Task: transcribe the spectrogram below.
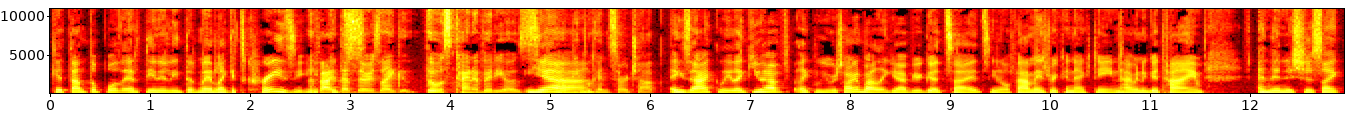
que tanto poder tiene el internet? Like, it's crazy. The fact It's- that there's like those kind of videos Yeah. that people can search up. Exactly. Like you have, like we were talking about, like you have your good sides, you know, families reconnecting, having a good time. And then it's just like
